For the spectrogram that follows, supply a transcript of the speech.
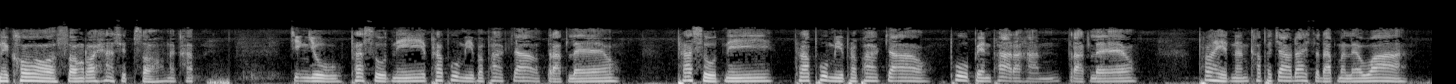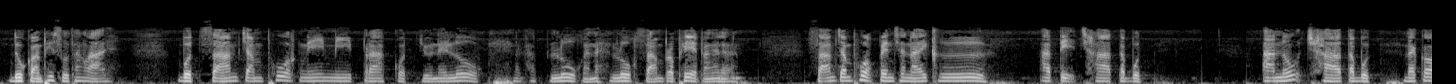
ในข้อ 252 นะครับ จริงอยู่พระสูตรนี้พระผู้มีพระภาคเจ้าตรัสแล้ว พระสูตรนี้พระผู้มีพระภาคเจ้า ผู้เป็นพระอรหันต์ตรัสแล้ว เพราะเหตุนั้นข้าพเจ้าได้สดับมาแล้วว่า ดูก่อนพิสูจน์ทั้งหลาย บุตรสามจำพวกนี้มีปรากฏอยู่ในโลกนะครับ ลูกนะลูกสามประเภทอะไรนะสามจำพวกเป็นไนคือ อติชาตบุตร อนุชาตบุตร และก็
